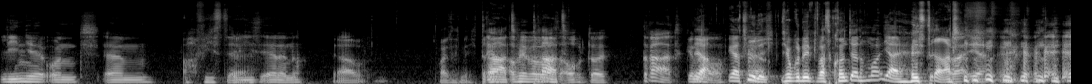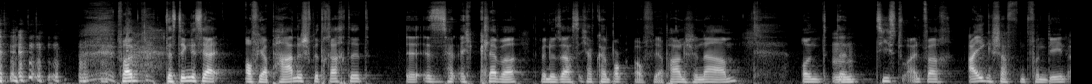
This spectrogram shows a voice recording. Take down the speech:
Linie und... Ähm, Ach, wie ist der? Wie hieß er denn noch? Ja, weiß ich nicht. Draht. Ja, auf jeden Fall Draht. war es auch Deut Draht, genau. Ja, ja natürlich. Ja. Ich habe gedacht, was konnte er nochmal? Ja, er heißt Draht. Ja. Vor allem, das Ding ist ja auf Japanisch betrachtet, äh, ist es halt echt clever, wenn du sagst, ich habe keinen Bock auf japanische Namen. Und mhm. dann ziehst du einfach Eigenschaften von denen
